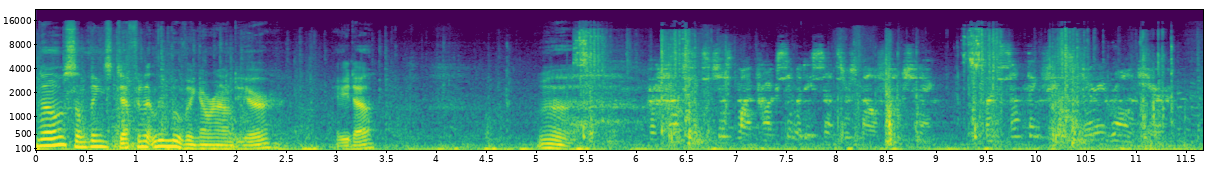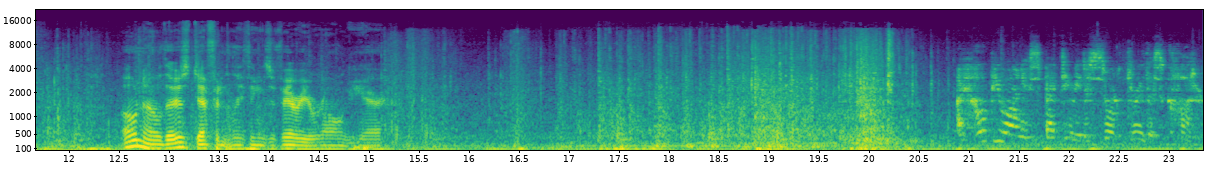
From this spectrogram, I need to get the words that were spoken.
No, something's definitely moving around here. Ada. Ugh. Perhaps it's just my proximity sensors malfunctioning. But something feels very wrong here. Oh no, there's definitely things very wrong here. I hope you aren't expecting me to sort through this clutter.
